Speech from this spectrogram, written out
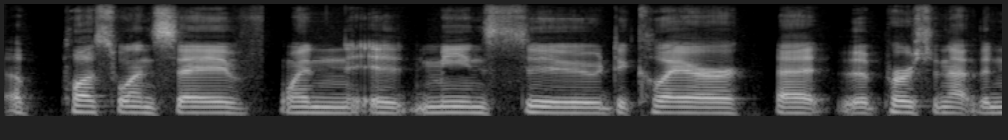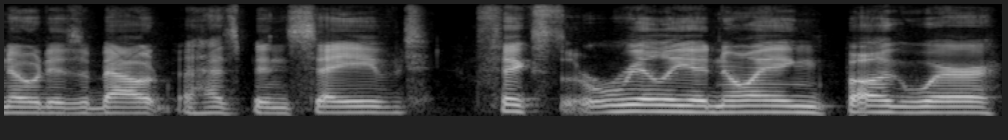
a plus one save when it means to declare that the person that the note is about has been saved. Fixed really annoying bug where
